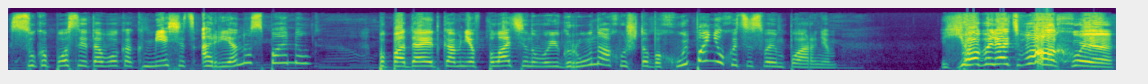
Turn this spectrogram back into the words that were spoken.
Сука, после того, как месяц арену спамил. Попадает ко мне в платиновую игру, нахуй, чтобы хуй понюхать со своим парнем. Я, блядь, в ахуе!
